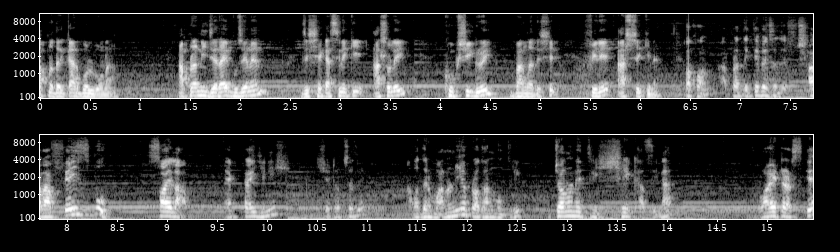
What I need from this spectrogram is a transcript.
আপনাদেরকে আর বলব না। আপনারা নিজেরাই বুঝে নেন যে শেখ হাসিনা কি আসলেই খুব শীঘ্রই বাংলাদেশে ফিরে আসছে কিনা। তখন আপনারা দেখতে পেয়েছেন যে সারা ফেসবুক সয়লাভ একটাই জিনিস, সেটা হচ্ছে যে আমাদের মাননীয় প্রধানমন্ত্রী জননেত্রী শেখ হাসিনা রয়টার্সকে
